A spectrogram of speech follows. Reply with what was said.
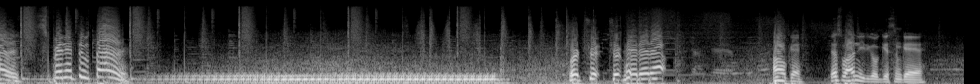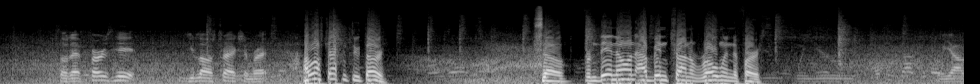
My tires spinning through third. Where trip trip headed out? Okay, that's why I need to go get some gas. So that first hit, you lost traction, right? I lost traction through third. So from then on, I've been trying to roll in the first. When you when y'all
